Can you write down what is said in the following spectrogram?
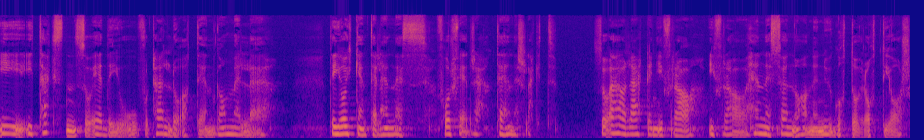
i, i, teksten så er det jo Hun forteller at det er en gammel Det er joiken til hennes forfedre, til hennes slekt. Så jeg har lært den ifra, ifra hennes sønn, og han er nå godt over 80 år.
